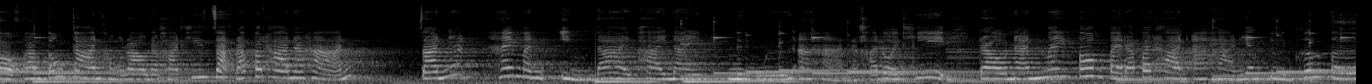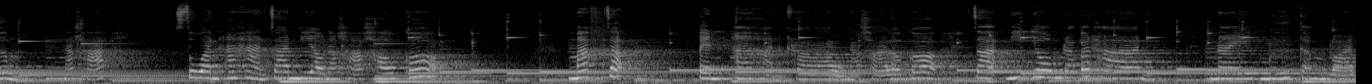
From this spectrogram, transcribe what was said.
ต่อความต้องการของเรานะคะ ที่จะรับประทานอาหาร จานเนี้ย ให้มันอิ่มได้ภายใน 1 มื้ออาหารนะคะ โดยที่เรานั้นไม่ต้องไปรับประทานอาหารอย่างอื่นเพิ่มเติมนะคะ ส่วนอาหารจานเดียวนะคะเขาก็มักจะเป็นอาหารคราวนะคะ แล้วก็จะนิยมรับประทานในมื้อกลางวัน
